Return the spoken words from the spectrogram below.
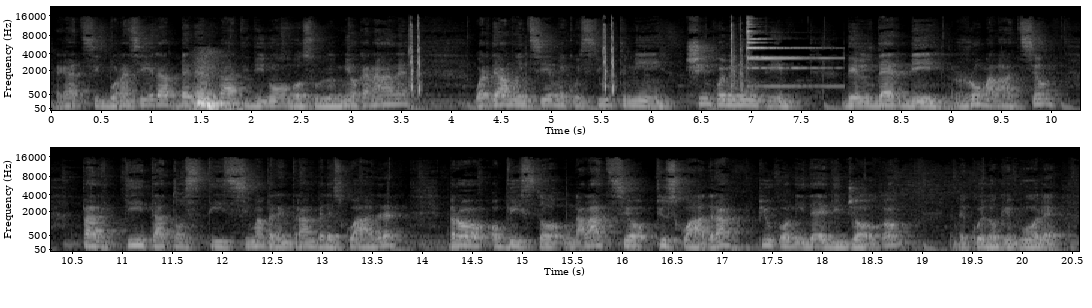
Ragazzi, buonasera, ben arrivati di nuovo sul mio canale. Guardiamo insieme questi ultimi 5 minuti del derby Roma-Lazio. Partita tostissima per entrambe le squadre, però ho visto una Lazio più squadra, più con idee di gioco, ed è quello che vuole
